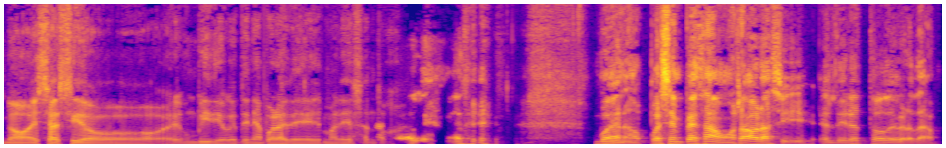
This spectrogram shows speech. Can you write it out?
No, ese ha sido un vídeo que tenía por ahí de María Santoja. Vale. Bueno, pues empezamos. Ahora sí, el directo de verdad.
